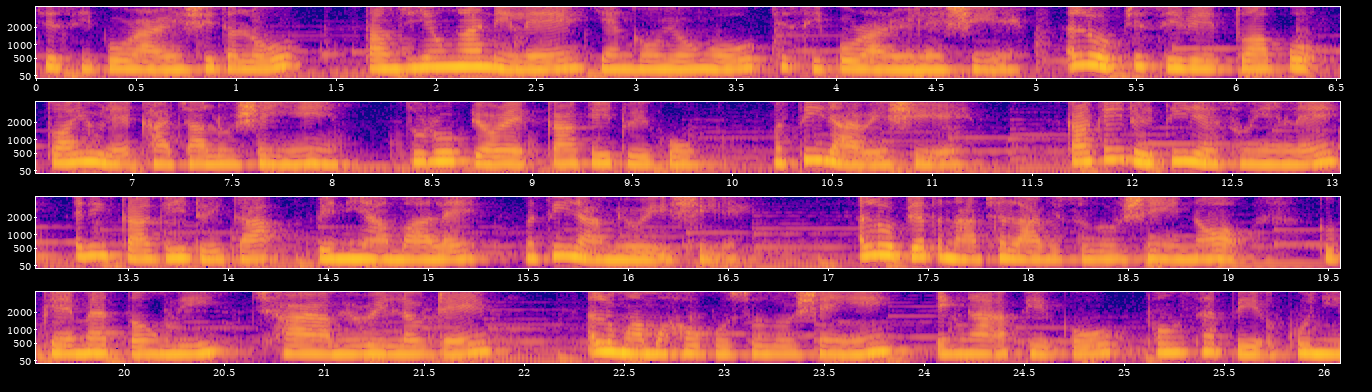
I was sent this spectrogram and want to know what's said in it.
ပစ္စည်းပို့တာတွေရှိသလိုတောင်ကြီးယုံကနေလည်းရန်ကုန်ယုံကိုပစ္စည်းပို့တာတွေလည်းရှိတယ်။အဲ့လိုပစ္စည်းတွေတွားဖို့တွားယူတဲ့အခါကြလို့ရှိရင်သူတို့ပြောတဲ့ကားဂိတ်တွေကို မသိတာတွေရှိတယ်။ကားဂိတ်တွေသိတယ်ဆိုရင်လည်းအဲ့ဒီကားဂိတ်တွေကဘယ်နေရာမှာလဲမသိတာမျိုးတွေရှိတယ်။အဲ့လိုပြဿနာဖြစ်လာပြီဆိုလို့ရှိရင်တော့ Google Map သုံးပြီးခြားတာမျိုးတွေလုပ်တယ်။အဲ့လိုမှမဟုတ်ဘူးဆိုလို့ရှိရင်အင်္ဂါအဖေကိုဖုန်းဆက်ပြီးအကူအညီ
